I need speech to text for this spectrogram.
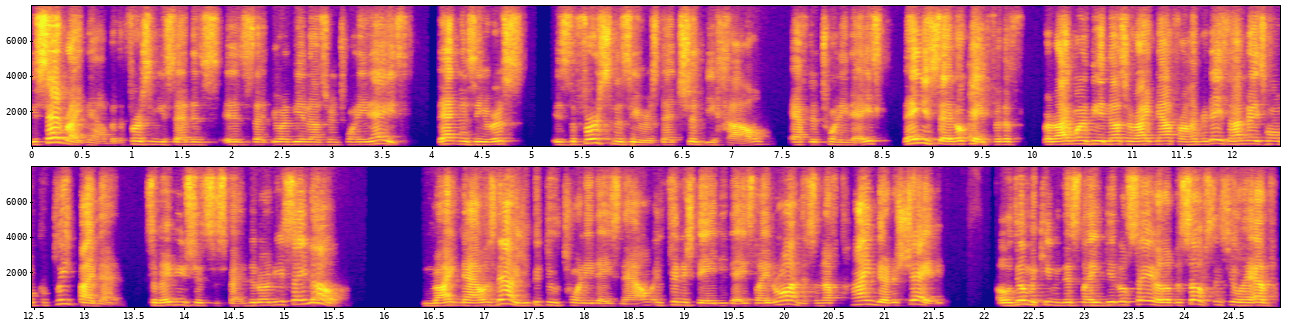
You said right now, but the first thing you said is, is that you want to be a Nazir in 20 days. That Naziris is the first Naziris that should be Chal after 20 days. Then you said, okay, for the but I want to be a Nazir right now for 100 days. The 100 days won't complete by then. So maybe you should suspend it, or do you say no? Right now is now. You could do 20 days now and finish the 80 days later on. There's enough time there to shave. Since you'll have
